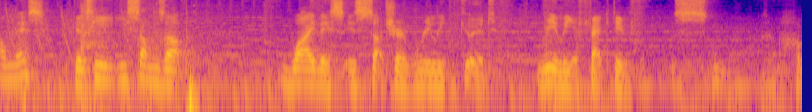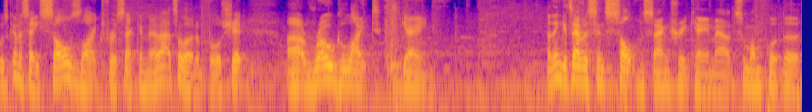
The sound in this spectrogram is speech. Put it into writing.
on this, because he, he sums up why this is such a really good, really effective. I was going to say Souls-like for a second there. That's a load of bullshit. Uh, rogue-lite game. I think it's ever since Salt and Sanctuary came out, someone put the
